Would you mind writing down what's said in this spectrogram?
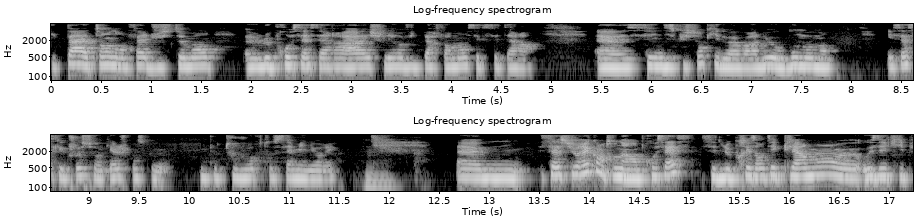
et pas attendre en fait justement euh, le process RH, les revues de performance, etc. c'est une discussion qui doit avoir lieu au bon moment. Et ça, c'est quelque chose sur lequel je pense qu'on peut toujours tous s'améliorer. Mmh. S'assurer quand on a un process, c'est de le présenter clairement aux équipes.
